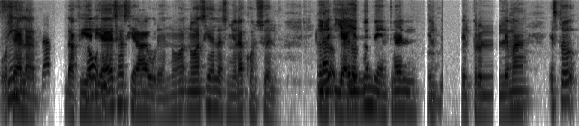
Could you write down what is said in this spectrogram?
O sea, la, fidelidad es hacia Aura, no, no hacia la señora Consuelo. y, ahí es donde entra el, el problema esto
